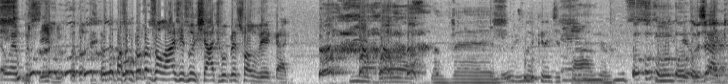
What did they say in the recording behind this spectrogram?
é possível. Eu tô, eu tô passando todas as rolagens no chat pro pessoal ver, cara. Nossa, velho, inacreditável. Ô, Jaque,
